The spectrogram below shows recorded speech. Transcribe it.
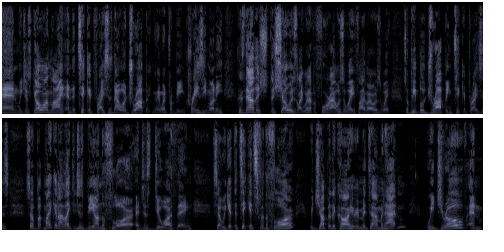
And we just go online, and the ticket prices now are dropping. They went from being crazy money because now the, sh- the show is like whatever, four hours away, five hours away. So people are dropping ticket prices. So, but Mike and I like to just be on the floor and just do our thing. So we get the tickets for the floor. We jump in the car here in Midtown Manhattan. We drove, and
